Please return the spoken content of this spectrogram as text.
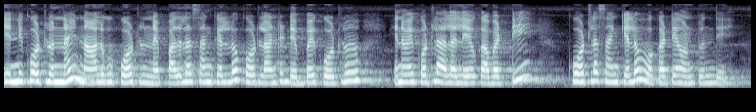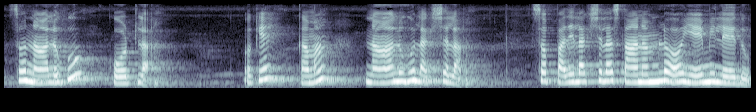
ఎన్ని కోట్లు ఉన్నాయి నాలుగు కోట్లు ఉన్నాయి పదుల సంఖ్యల్లో కోట్లు అంటే డెబ్బై కోట్లు ఎనభై కోట్లు అలా లేవు కాబట్టి కోట్ల సంఖ్యలో ఒకటే ఉంటుంది. సో నాలుగు కోట్ల. ఓకే? కమ? నాలుగు లక్షల. సో పది లక్షల స్థానంలో ఏమీ లేదు.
